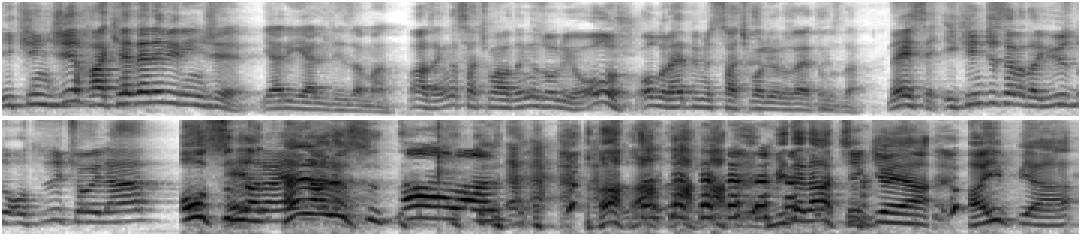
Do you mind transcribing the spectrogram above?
ikinci, hak edeni birinci yer geldiği zaman. Bazen de saçmaladığınız oluyor. Olur, olur hepimiz saçmalıyoruz hayatımızda. Neyse ikinci sırada yüzde 33 oyla Olsun lan helal olsun. Bir de daha çekiyor ya. Ayıp ya.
